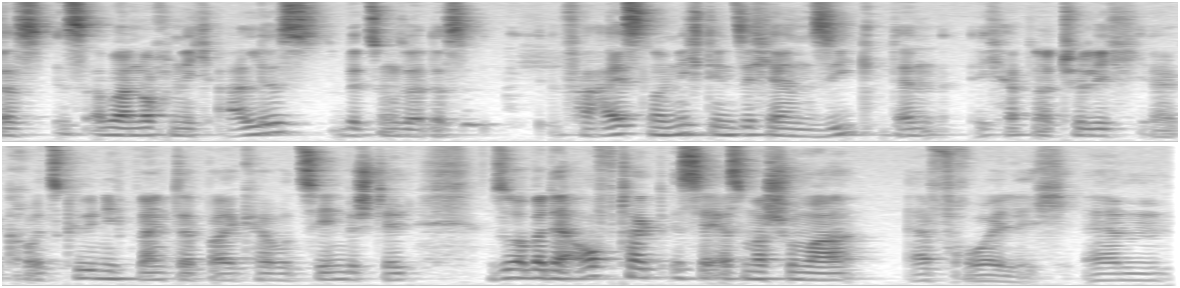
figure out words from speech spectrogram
das ist aber noch nicht alles, beziehungsweise das verheißt noch nicht den sicheren Sieg, denn ich habe natürlich äh, Kreuz König blank dabei, Karo 10 bestellt. So, aber der Auftakt ist ja erstmal schon mal erfreulich. Ähm,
